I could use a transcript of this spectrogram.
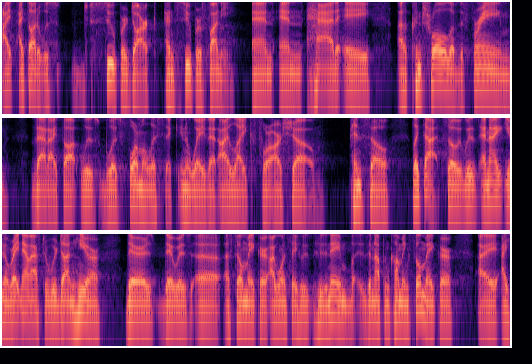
I, I thought it was super dark and super funny, and and had a a control of the frame that I thought was was formalistic in a way that I like for our show. And so like that. So it was and I, you know, right now after we're done here, there's there was a, a filmmaker, I won't say whose whose name, but is an up and coming filmmaker. I I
